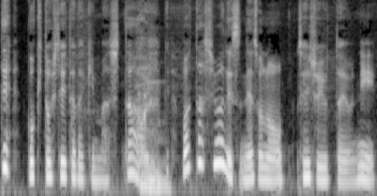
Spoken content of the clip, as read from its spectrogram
で、行って、ご祈祷していただきました。はいで私はですね、その、先週言ったように、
